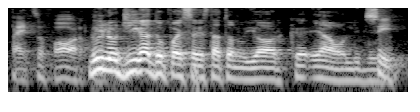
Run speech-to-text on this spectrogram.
Pezzo forte. Lui lo gira dopo essere stato a New York e a Hollywood. Sì,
